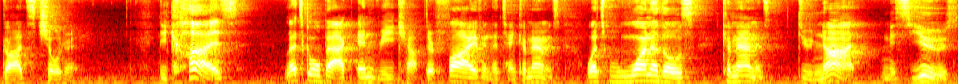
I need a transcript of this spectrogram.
God's children? Because let's go back and read chapter 5 in the Ten Commandments. What's one of those commandments? Do not misuse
